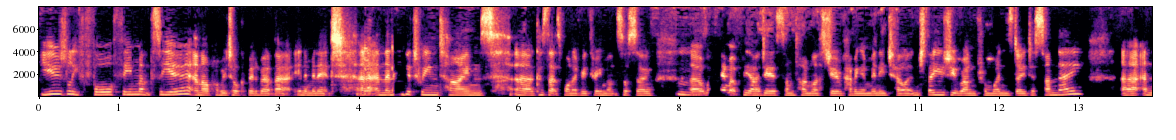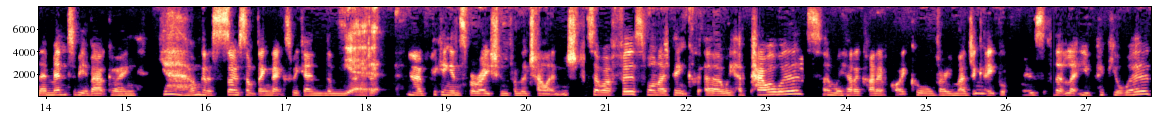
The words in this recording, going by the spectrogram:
usually four theme months a year, and I'll probably talk a bit about that in a minute. Uh, And then in between times, because uh, that's one every three months or so, mm. Came up with the idea sometime last year of having a mini challenge. They usually run from Wednesday to Sunday, uh, and they're meant to be about going, yeah, I'm going to sew something next weekend and, yeah. and you know, picking inspiration from the challenge. So our first one, I think uh, we had power words, and we had a kind of quite cool, very magic mm. eight ball quiz that let you pick your word.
